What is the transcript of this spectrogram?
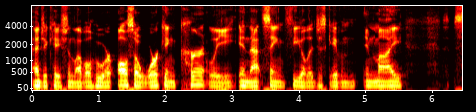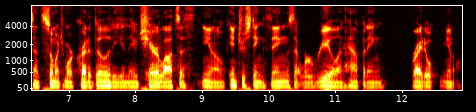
education level who were also working currently in that same field. It just gave them in my sense so much more credibility and they would share lots of you know interesting things that were real and happening right you know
